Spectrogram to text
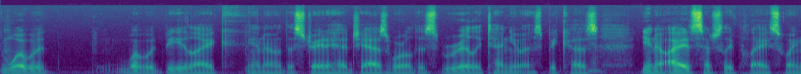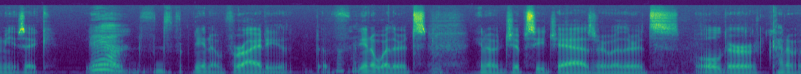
what would what would be like you know the straight ahead jazz world is really tenuous because you know I essentially play swing music you Yeah. know v- you know variety of, of Okay. you know whether it's you know, gypsy jazz or whether it's older kind of a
